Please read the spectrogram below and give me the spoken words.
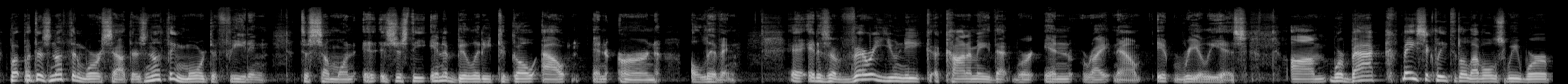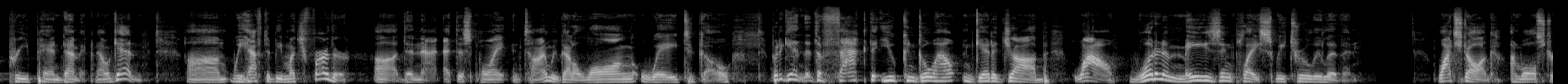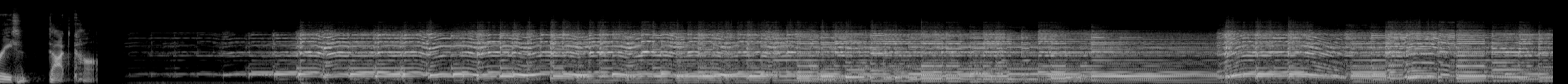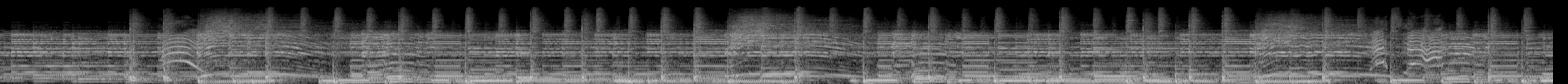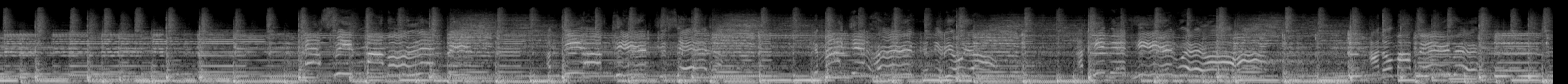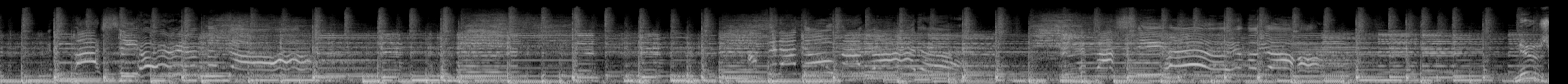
but but there's nothing worse out there. There's nothing more defeating to someone. It- It's just the inability to go out and earn a living. It is a very unique economy that we're in right now. It really is. Um, we're back basically to the levels we were pre pandemic. Now, again, um, we have to be much further uh, than that at this point in time. We've got a long way to go. But again, the, the fact that you can go out and get a job wow, what an amazing place we truly live in. Watchdog on wallstreet.com.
